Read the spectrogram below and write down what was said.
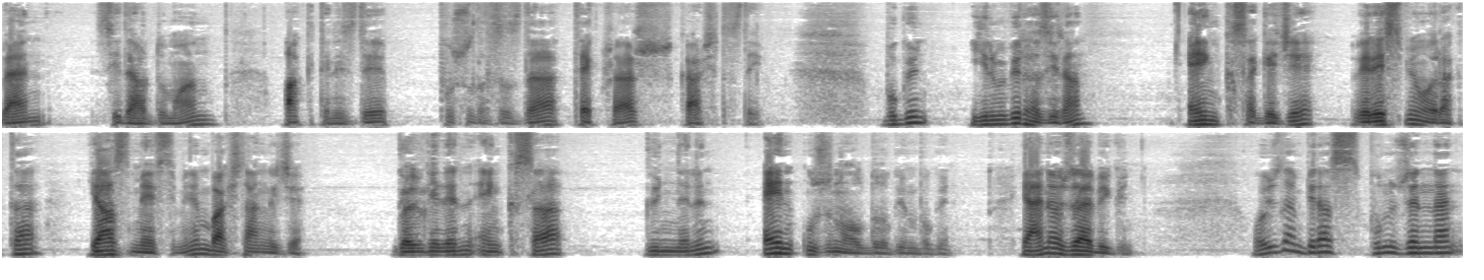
Ben Sidar Duman, Akdeniz'de Pusulasız'da tekrar karşınızdayım. Bugün 21 Haziran, en kısa gece ve resmi olarak da yaz mevsiminin başlangıcı. Gölgelerin en kısa, günlerin en uzun olduğu gün bugün. Yani özel bir gün. O yüzden biraz bunun üzerinden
